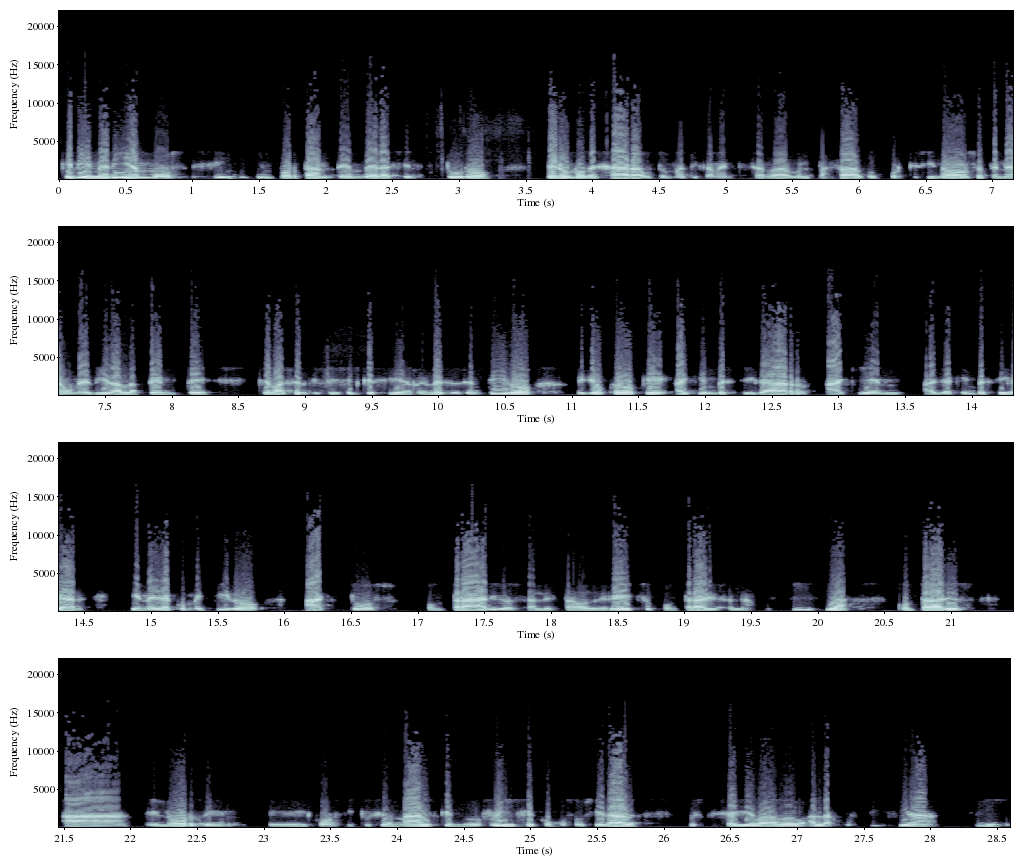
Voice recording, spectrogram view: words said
que bien haríamos, sí, importante en ver hacia el futuro, pero no dejar automáticamente cerrado el pasado, porque si no vamos a tener una herida latente que va a ser difícil que cierre. En ese sentido, yo creo que hay que investigar a quien haya que investigar, quien haya cometido actos contrarios al Estado de Derecho, contrarios a la justicia, contrarios a el orden eh, constitucional que nos rige como sociedad, pues que se ha llevado a la justicia si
